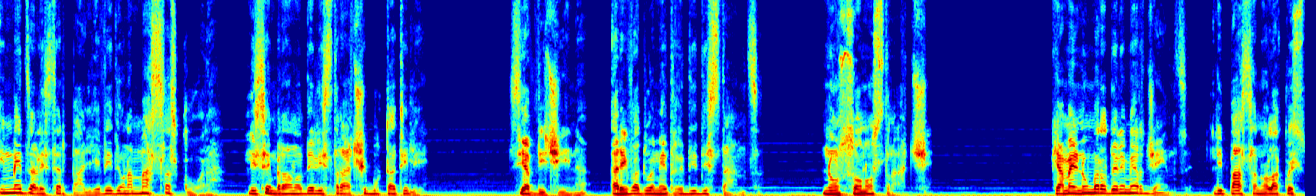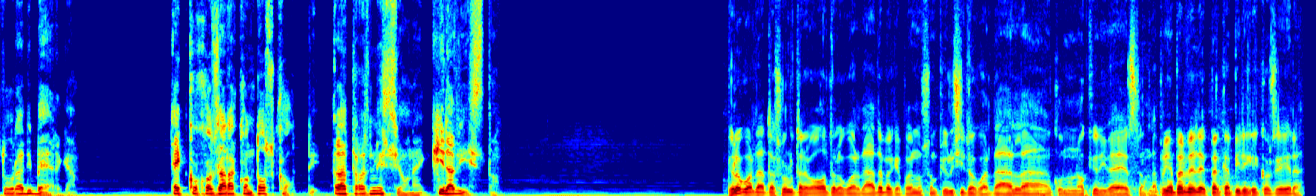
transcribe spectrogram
In mezzo alle sterpaglie vede una massa scura gli sembrano degli stracci buttati lì. Si avvicina, arriva a due metri di distanza. Non sono stracci. Chiama il numero delle emergenze, gli passano la questura di Bergamo. Ecco cosa raccontò Scotti alla trasmissione Chi l'ha visto. Io l'ho guardata solo tre volte, l'ho guardata perché poi non sono più riuscito a guardarla con un occhio diverso. La prima per, vedere, per capire che cos'era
